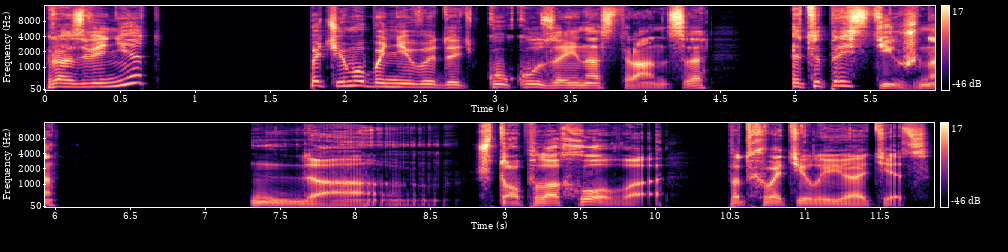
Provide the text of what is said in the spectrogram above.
Разве нет? Почему бы не выдать куку за иностранца? Это престижно. Да, что плохого, подхватил ее отец.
